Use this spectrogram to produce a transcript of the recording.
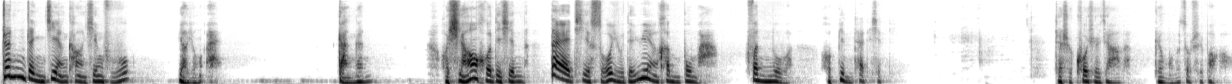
真正健康幸福，要用爱、感恩和祥和的心呢，代替所有的怨恨、不满、愤怒啊和病态的心理。这是科学家呢，给我们做出的报告。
